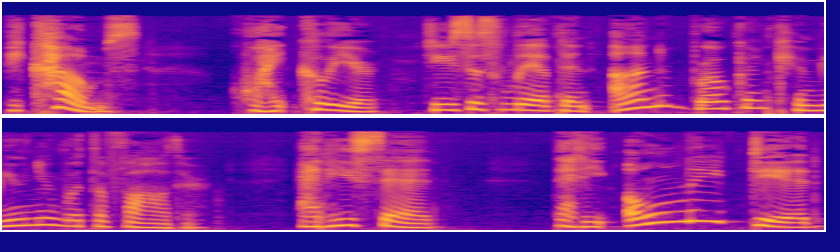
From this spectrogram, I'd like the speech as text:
becomes quite clear. Jesus lived in unbroken communion with the Father. And he said that he only did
